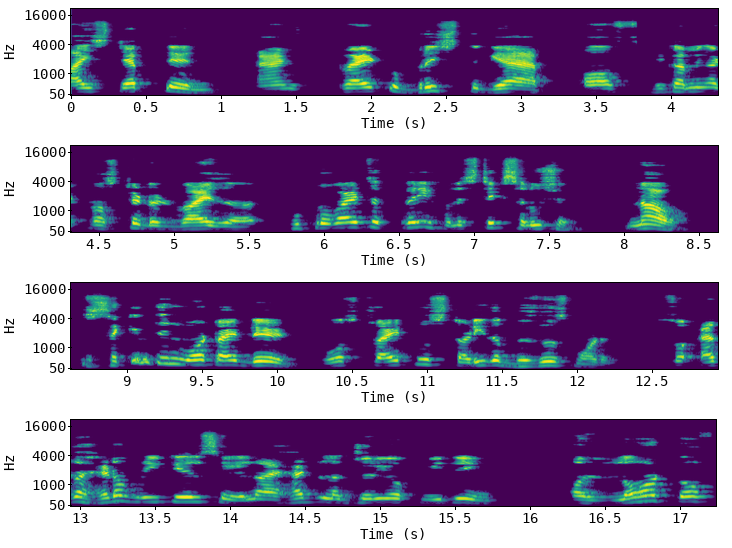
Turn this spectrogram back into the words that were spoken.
I stepped in and tried to bridge the gap of becoming a trusted advisor who provides a very holistic solution. Now, the second thing what I did was try to study the business model. So as a head of retail sale, I had the luxury of meeting a lot of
